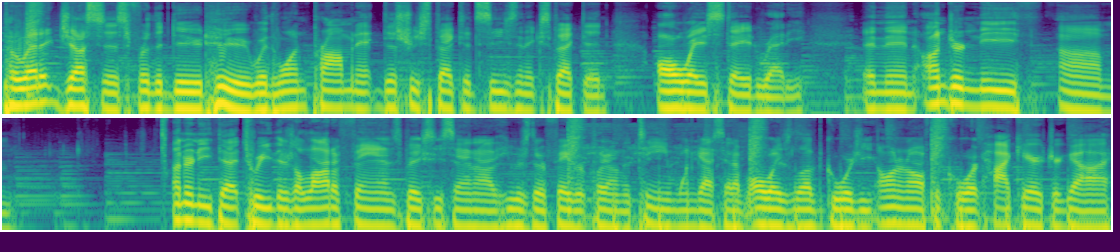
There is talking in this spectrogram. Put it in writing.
Poetic justice for the dude who, with one prominent disrespected season expected, always stayed ready. And then underneath, um, underneath that tweet, there's a lot of fans basically saying how he was their favorite player on the team. One guy said, "I've always loved Gorgui on and off the court, high character guy,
